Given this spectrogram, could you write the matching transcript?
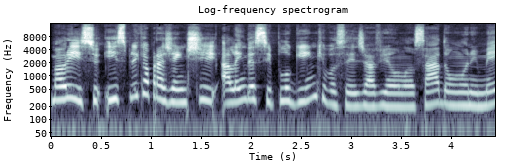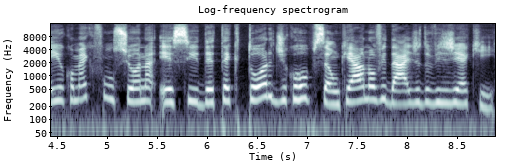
Maurício, e explica pra gente, além desse plugin que vocês já haviam lançado há um ano e meio, como é que funciona esse detector de corrupção, que é a novidade do Vigia Aqui?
